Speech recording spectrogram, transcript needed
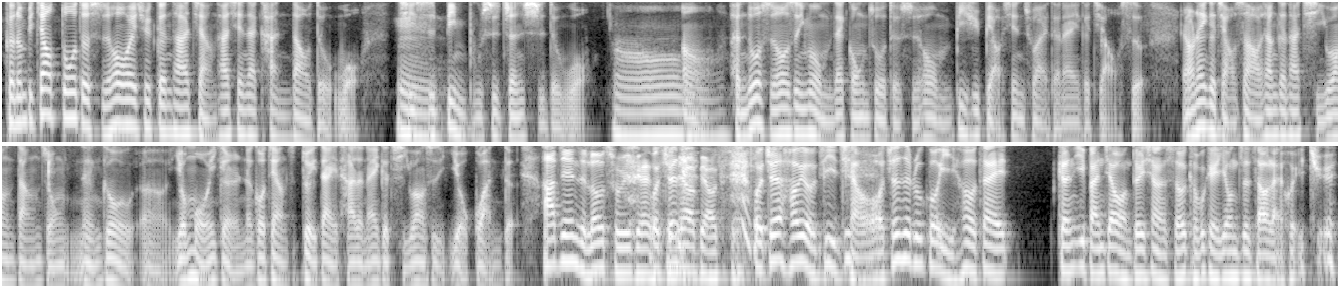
可能比较多的时候会去跟他讲，他现在看到的我，其实并不是真实的我。哦、嗯嗯，很多时候是因为我们在工作的时候，我们必须表现出来的那一个角色，然后那个角色好像跟他期望当中能够呃有某一个人能够这样子对待他的那一个期望是有关的。他今天只露出一个很奇妙的表情，我觉得好有技巧哦。就是如果以后在跟一般交往对象的时候，可不可以用这招来回绝？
